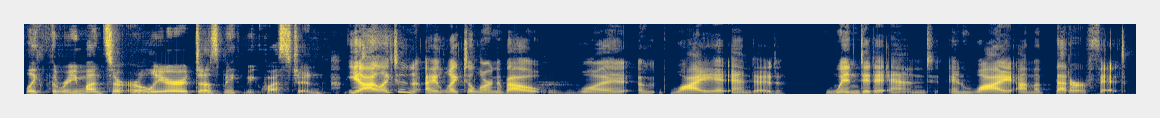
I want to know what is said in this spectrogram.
like three months or earlier, it does make me question. yeah, I like to I like to learn about what uh, why it ended, when did it end, and why I'm a better fit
